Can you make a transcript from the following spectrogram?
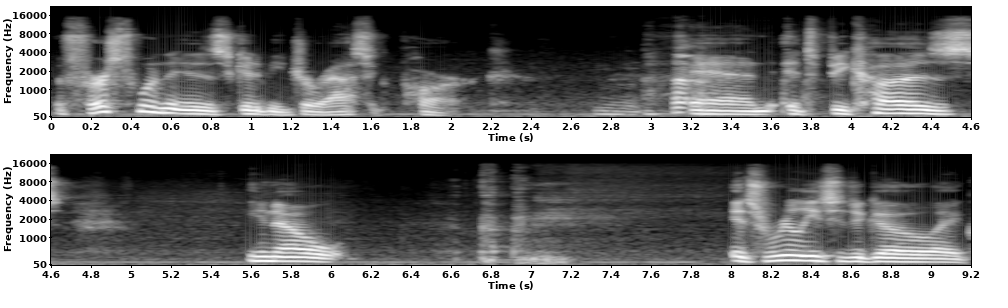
The first one is going to be Jurassic Park, and it's because, you know, it's really easy to go like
